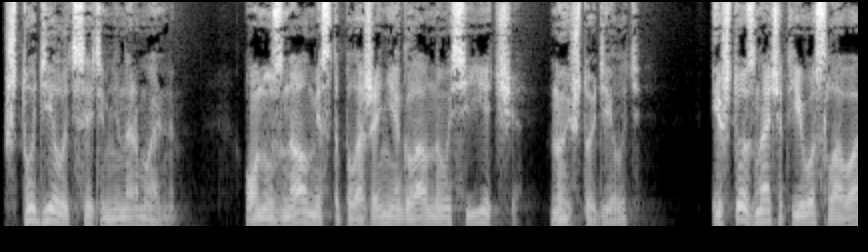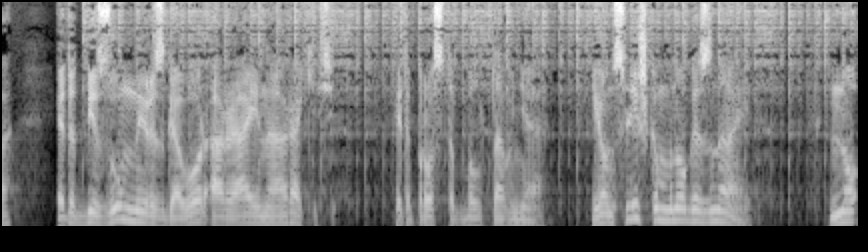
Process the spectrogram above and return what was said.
Что делать с этим ненормальным? Он узнал местоположение главного сиетча. Ну и что делать? И что значат его слова, этот безумный разговор о рае на Аракисе? Это просто болтовня. И он слишком много знает. Но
